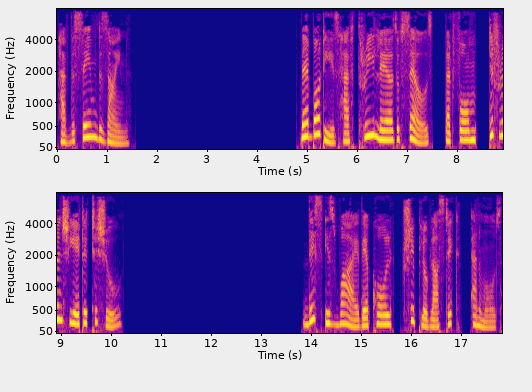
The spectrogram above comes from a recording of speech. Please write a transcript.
have the same design. Their bodies have three layers of cells that form differentiated tissue This is why they are called triploblastic animals.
